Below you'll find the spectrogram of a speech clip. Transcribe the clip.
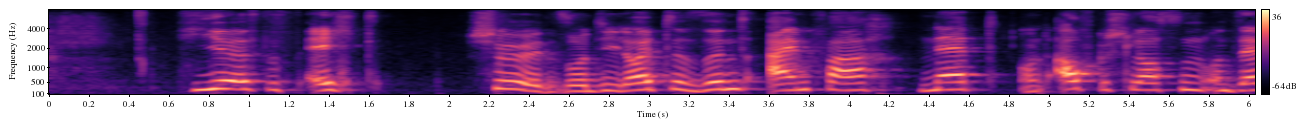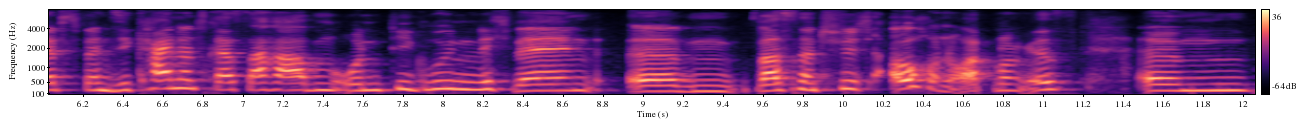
hier ist es echt schön. So, die Leute sind einfach nett und aufgeschlossen und selbst wenn sie kein Interesse haben und die Grünen nicht wählen, ähm, was natürlich auch in Ordnung ist, ähm,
